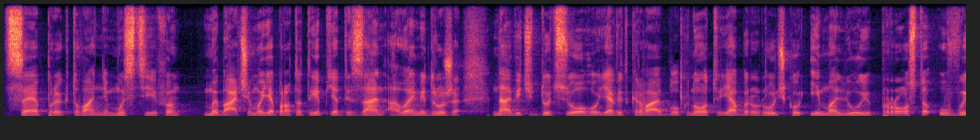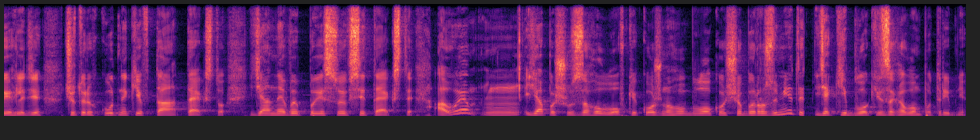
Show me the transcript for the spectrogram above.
Це проектування мостів. Ми бачимо, є прототип, є дизайн, але, мій друже, навіть до цього я відкриваю блокнот, я беру ручку і малюю просто у вигляді чотирикутників та тексту. Я не виписую всі тексти, але м, я пишу заголовки кожного блоку, щоб розуміти, які блоки загалом потрібні.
